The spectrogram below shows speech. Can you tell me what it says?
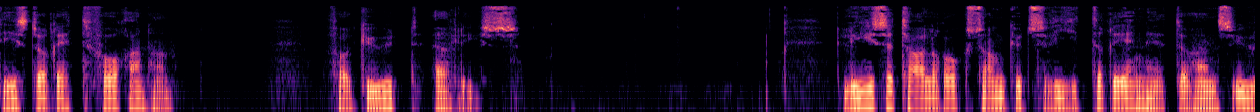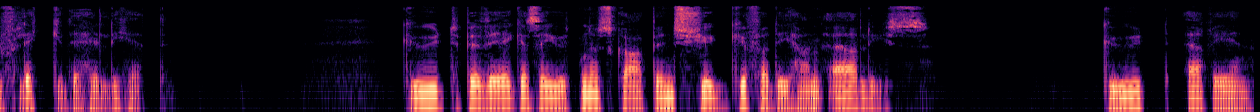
De står rett foran han, for Gud er lys. Lyset taler også om Guds hvite renhet og hans uflekkede hellighet. Gud beveger seg uten å skape en skygge fordi han er lys. Gud er ren.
